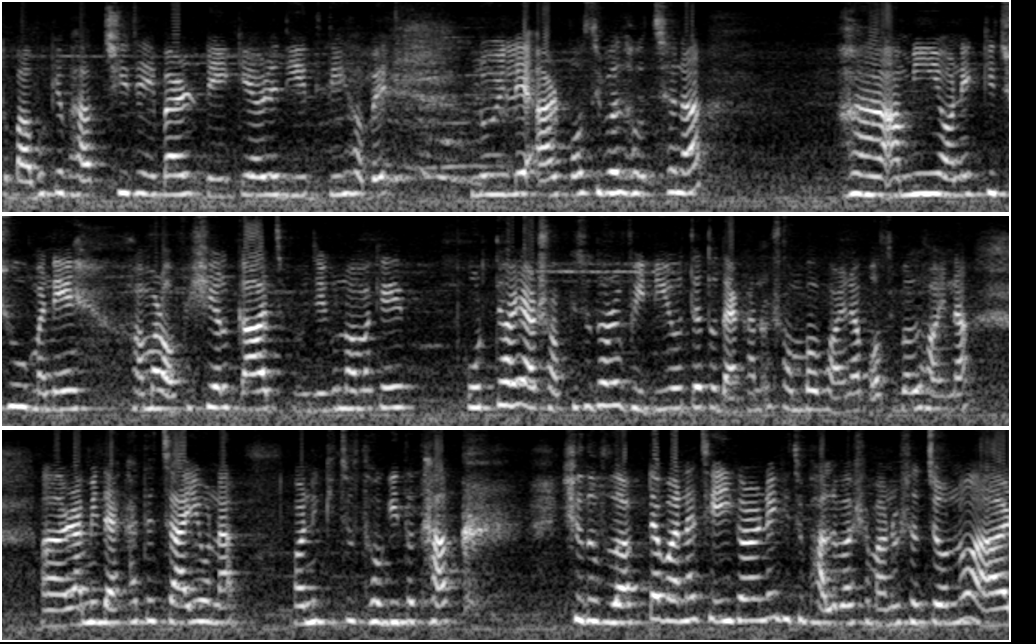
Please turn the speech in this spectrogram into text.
তো বাবুকে ভাবছি যে এবার ডে কেয়ারে দিয়ে দিতেই হবে, নইলে আর পসিবল হচ্ছে না। হ্যাঁ আমি অনেক কিছু মানে আমার অফিসিয়াল কাজ যেগুলো আমাকে করতে হয়, আর সব কিছু ধরো ভিডিওতে তো দেখানো সম্ভব হয় না পসিবল হয় না। আর আমি দেখাতে চাইও না, অনেক কিছু স্থগিত থাক। শুধু ব্লগটা বানাচ্ছি, এই কারণে কিছু ভালোবাসা মানুষের জন্য। আর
